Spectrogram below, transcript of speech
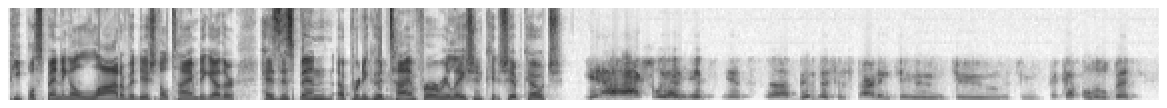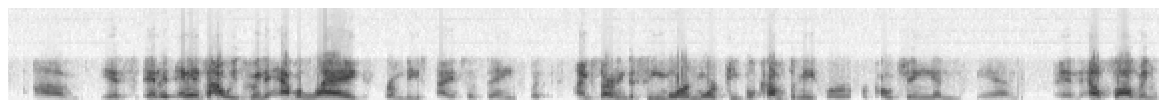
people spending a lot of additional time together. Has this been a pretty good time for a relationship coach? Yeah, actually, it's it's uh, business is starting to to to pick up a little bit. Um, it's and it and it's always going to have a lag from these types of things, but I'm starting to see more and more people come to me for for coaching and and and help solving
